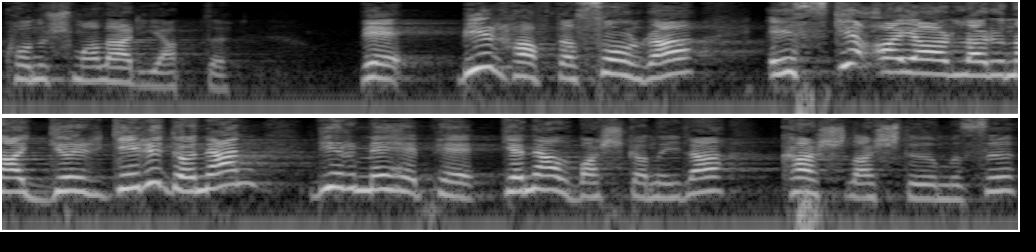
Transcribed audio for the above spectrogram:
konuşmalar yaptı. Ve bir hafta sonra eski ayarlarına geri dönen bir MHP Genel Başkanıyla karşılaştığımızı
